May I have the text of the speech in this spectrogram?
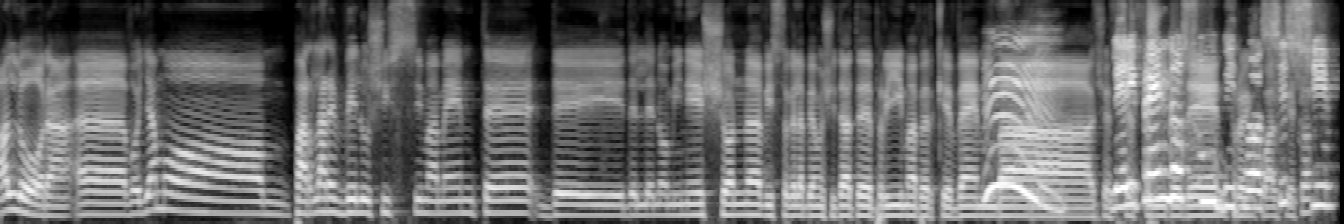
Allora, eh, vogliamo mm, parlare velocissimamente dei, delle nomination, visto che le abbiamo citate prima perché Vemba... Mm, cioè, le riprendo subito, sì sì. sì.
